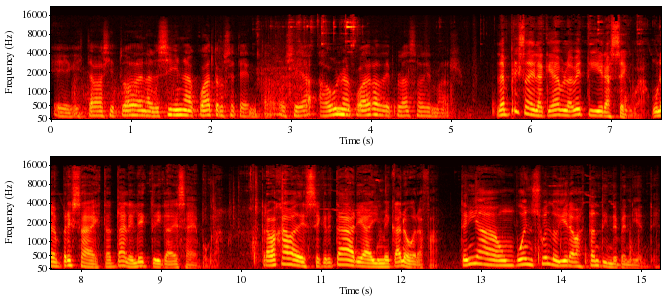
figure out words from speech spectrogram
eh, que estaba situada en Alcina 470, o sea, a una cuadra de Plaza de Mayo. La empresa de la que habla Betty era Segma, una empresa estatal eléctrica de esa época. Trabajaba de secretaria y mecanógrafa. Tenía un buen sueldo y era bastante independiente.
